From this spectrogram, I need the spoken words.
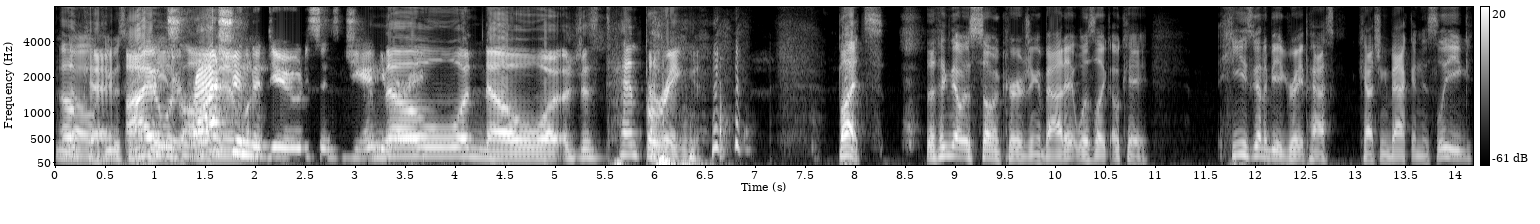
no, Okay, he was I was crazy. trashing the dude since January. No, no, just tempering. But the thing that was so encouraging about it was like, okay, he's going to be a great pass catching back in this league,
